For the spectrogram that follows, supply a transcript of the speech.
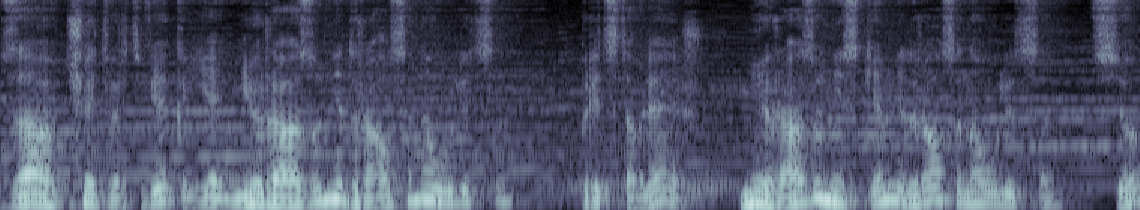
За четверть века я ни разу не дрался на улице. Представляешь? Ни разу ни с кем не дрался на улице. Все.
